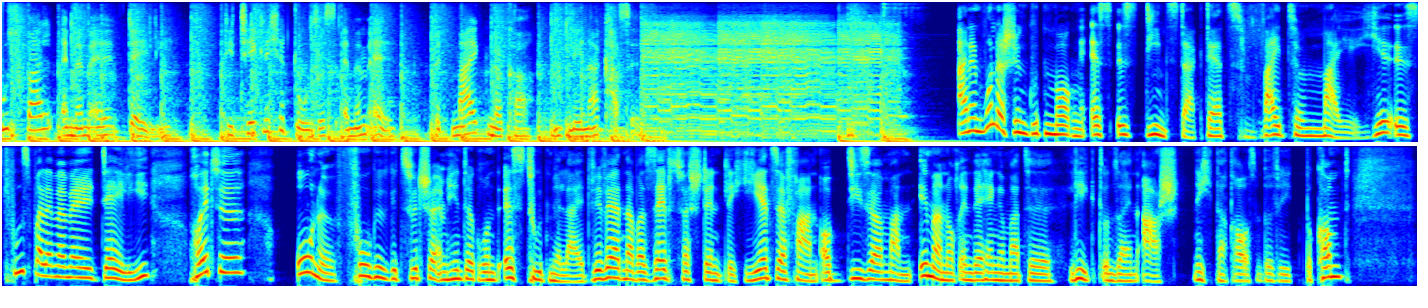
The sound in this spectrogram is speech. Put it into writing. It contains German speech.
Fußball MML Daily. Die tägliche Dosis MML mit Mike Nöcker und Lena Kassel. Einen wunderschönen guten Morgen. Es ist Dienstag, der 2. Mai. Hier ist Fußball MML Daily. Heute ohne Vogelgezwitscher im Hintergrund. Es tut mir leid. Wir werden aber selbstverständlich jetzt erfahren, ob dieser Mann immer noch in der Hängematte liegt und seinen Arsch nicht nach draußen bewegt bekommt.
